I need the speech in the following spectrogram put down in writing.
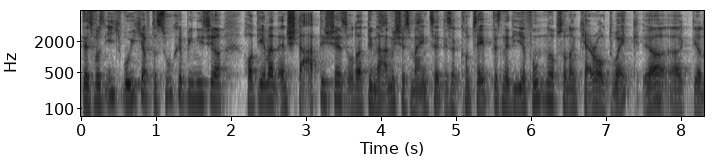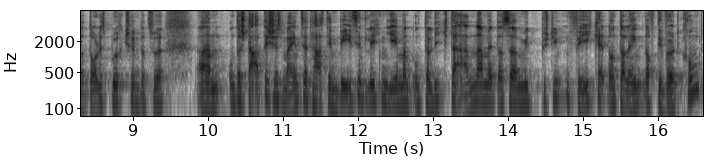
das, was ich, wo ich auf der Suche bin, ist ja, hat jemand ein statisches oder dynamisches Mindset? Das ist ein Konzept, das nicht ich erfunden habe, sondern Carol Dweck, ja, äh, die hat ein tolles Buch geschrieben dazu. Ähm, und ein statisches Mindset heißt im Wesentlichen, jemand unterliegt der Annahme, dass er mit bestimmten Fähigkeiten und Talenten auf die Welt kommt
